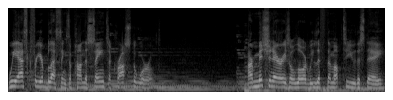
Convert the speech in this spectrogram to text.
We ask for your blessings upon the saints across the world. Our missionaries, O oh Lord, we lift them up to you this day.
